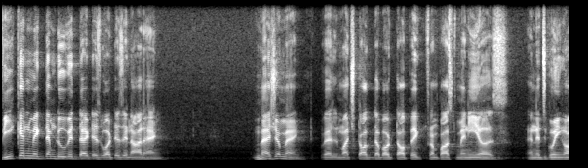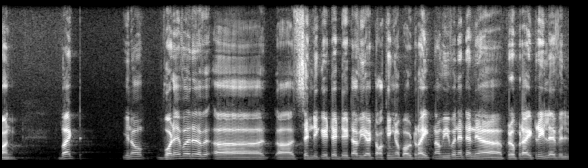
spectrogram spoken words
we can make them do with that is what is in our hand. Measurement, well, much talked about topic from past many years, and it's going on. But, you know, whatever uh, uh, syndicated data we are talking about right now, even at a uh, proprietary level,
